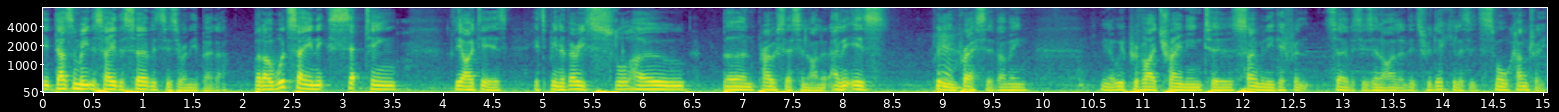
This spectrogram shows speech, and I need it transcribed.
it doesn't mean to say the services are any better, but I would say in accepting the ideas, it's been a very slow burn process in Ireland, and it is pretty Yeah. impressive. I mean, you know, we provide training to so many different services in Ireland. It's ridiculous. It's a small country,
